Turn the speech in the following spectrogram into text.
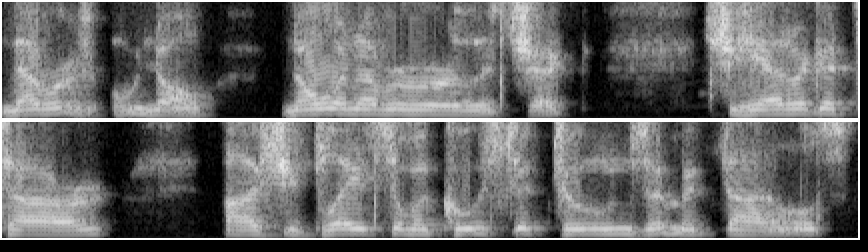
Never, no, no one ever heard of the chick. She had a guitar. Uh, she played some acoustic tunes at McDonald's,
